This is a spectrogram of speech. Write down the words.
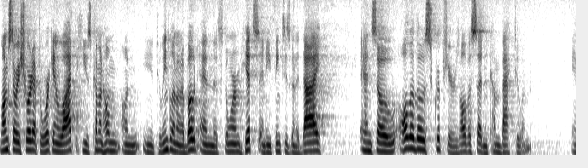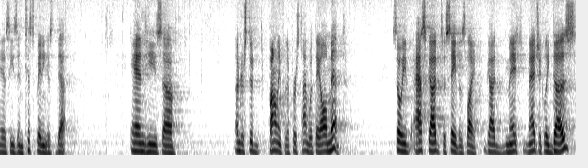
Long story short, after working a lot, he's coming home on, you know, to England on a boat, and the storm hits, and he thinks he's going to die. And so all of those scriptures all of a sudden come back to him as he's anticipating his death. And he's uh, understood finally for the first time what they all meant. So he asked God to save his life. God ma- magically does.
